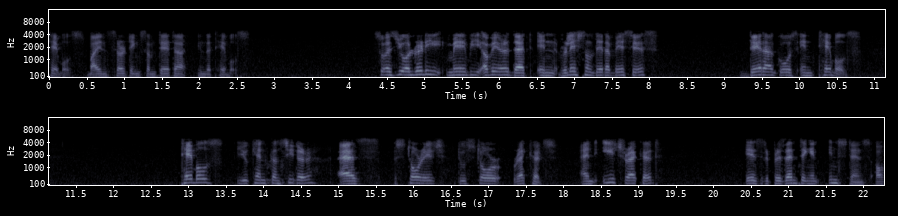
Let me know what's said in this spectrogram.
tables by inserting some data in the tables. So as you already may be aware that in relational databases data goes in tables tables you can consider as storage to store records and each record is representing an instance of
